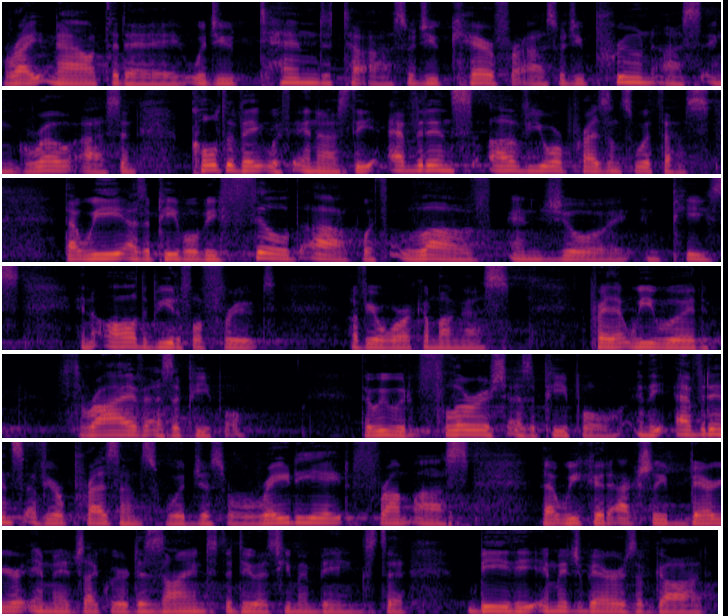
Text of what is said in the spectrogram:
right now, today, would you tend to us? Would you care for us? Would you prune us and grow us and cultivate within us the evidence of your presence with us? That we as a people be filled up with love and joy and peace and all the beautiful fruit of your work among us. I pray that we would thrive as a people, that we would flourish as a people, and the evidence of your presence would just radiate from us that we could actually bear your image like we were designed to do as human beings, to be the image bearers of God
